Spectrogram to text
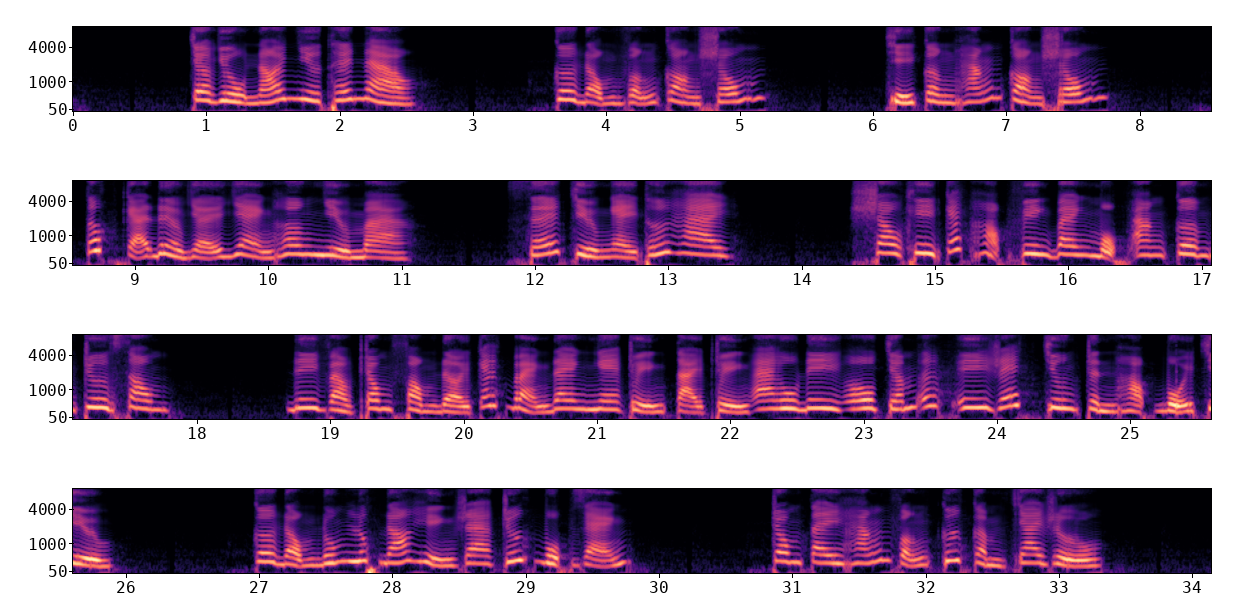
Cho dù nói như thế nào, cơ động vẫn còn sống. Chỉ cần hắn còn sống, tất cả đều dễ dàng hơn nhiều mà. Xế chiều ngày thứ hai, sau khi các học viên ban một ăn cơm trưa xong, đi vào trong phòng đợi các bạn đang nghe truyện tại truyện audio.fiz chương trình học buổi chiều. Cơ động đúng lúc đó hiện ra trước bục giảng. Trong tay hắn vẫn cứ cầm chai rượu.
